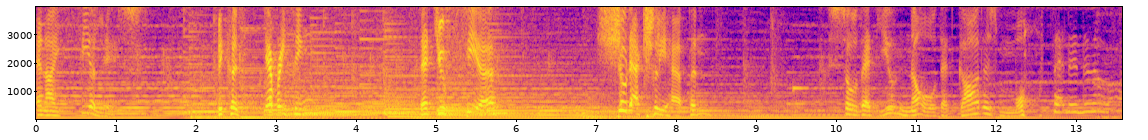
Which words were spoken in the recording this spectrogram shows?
and I fear less. Because everything that you fear should actually happen so that you know that God is more than enough.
